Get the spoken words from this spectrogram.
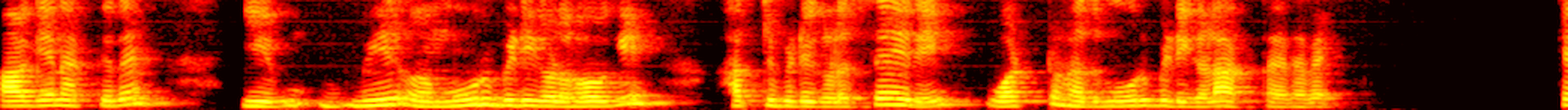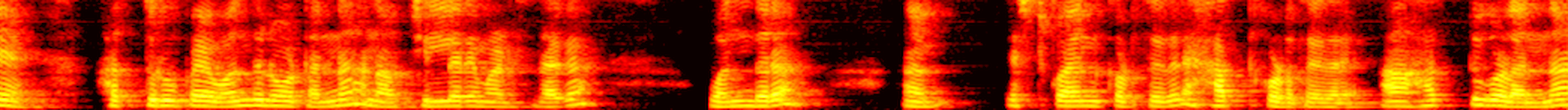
ಆಗೇನಾಗ್ತಿದೆ? ಈ ಮೂರು ಬಿಡಿಗಳು ಹೋಗಿ ಹತ್ತು ಬಿಡಿಗಳು ಸೇರಿ ಒಟ್ಟು ಹದಿಮೂರು ಬಿಡಿಗಳಾಗ್ತಾ ಇದ್ದಾವೆ ಓಕೆ? ಹತ್ತು ರೂಪಾಯಿ ಒಂದು ನೋಟನ್ನು ನಾವು ಚಿಲ್ಲರೆ ಮಾಡಿಸಿದಾಗ ಒಂದರ ಎಷ್ಟು ಕಾಯಿನ್ ಕೊಡ್ತಾ ಇದ್ದಾರೆ? ಹತ್ತು ಕೊಡ್ತಾ ಇದ್ದಾರೆ. ಆ ಹತ್ತುಗಳನ್ನು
